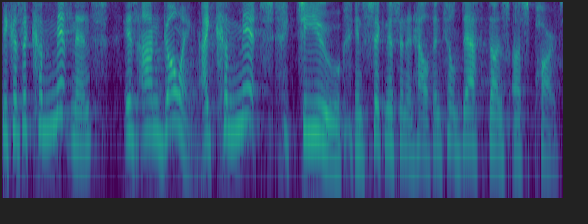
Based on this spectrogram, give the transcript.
because a commitment is ongoing. I commit to you in sickness and in health until death does us part.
